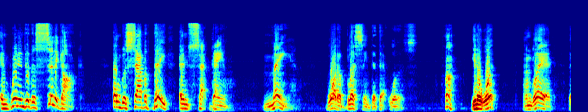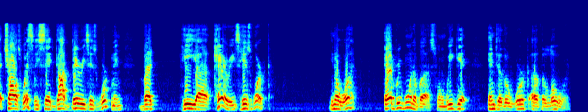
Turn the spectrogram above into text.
and went into the synagogue on the Sabbath day and sat down. Man, what a blessing that that was. Huh. You know what? I'm glad that Charles Wesley said God buries his workmen, but he uh, carries his work. You know what? Every one of us, when we get into the work of the Lord,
